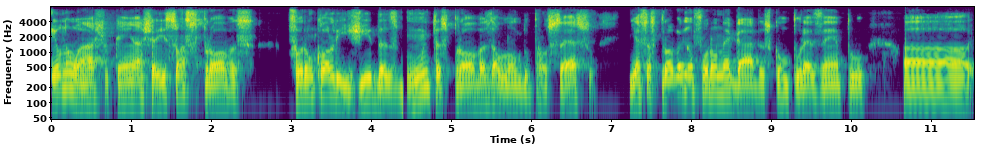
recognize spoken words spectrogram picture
eu não acho. Quem acha isso são as provas. Foram coligidas muitas provas ao longo do processo e essas provas não foram negadas, como, por exemplo, uh,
